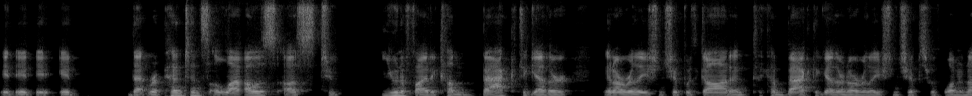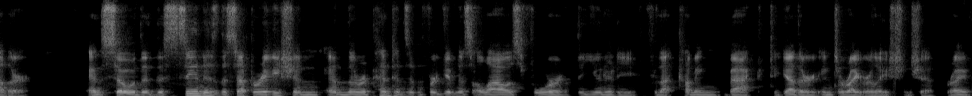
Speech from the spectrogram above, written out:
it, it, it, it that repentance allows us to unify to come back together in our relationship with god and to come back together in our relationships with one another. And so the, the sin is the separation and the repentance and forgiveness allows for the unity for that coming back together into right relationship right?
